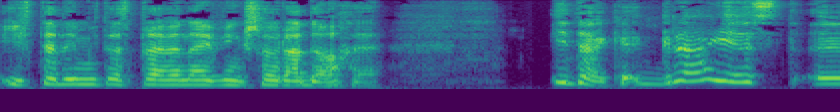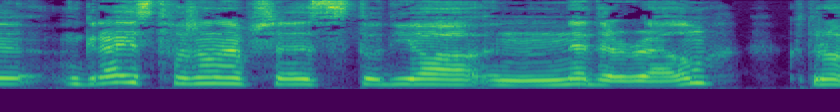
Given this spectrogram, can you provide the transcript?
i wtedy mi to sprawia największą radochę. I tak, gra jest, y, gra jest stworzona przez studio NetherRealm, które,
